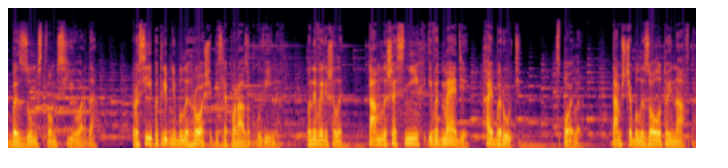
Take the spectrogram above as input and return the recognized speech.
безумством Сьюарда. Росії потрібні були гроші після поразок у війнах. Вони вирішили: там лише сніг і ведмеді, хай беруть. Спойлер: там ще були золото і нафта.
